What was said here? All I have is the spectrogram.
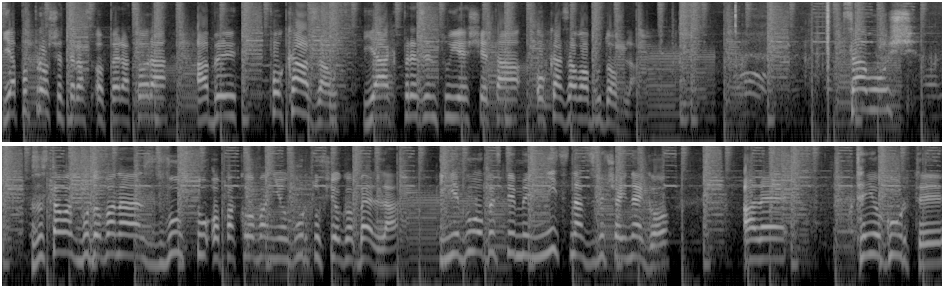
Ja poproszę teraz operatora, aby pokazał, jak prezentuje się ta okazała budowla. Całość została zbudowana z 200 opakowań jogurtów Jogobella i nie byłoby w tym nic nadzwyczajnego, ale te jogurty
